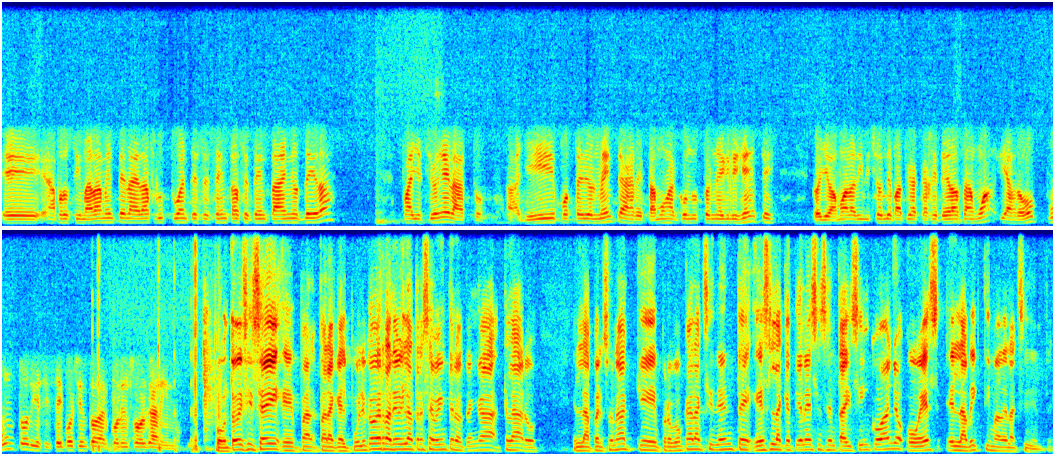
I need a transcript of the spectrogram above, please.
eh, aproximadamente la edad fluctuante 60 a 70 años de edad, falleció en el acto. Allí posteriormente arrestamos al conductor negligente, lo llevamos a la división de patrullas carretera San Juan y arrojó punto .16% de alcohol en su organismo. Punto 16, eh, para, que el público de Radio Isla 1320 lo tenga claro, ¿la persona que provoca el accidente es la que tiene 65 años o es la víctima del accidente?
